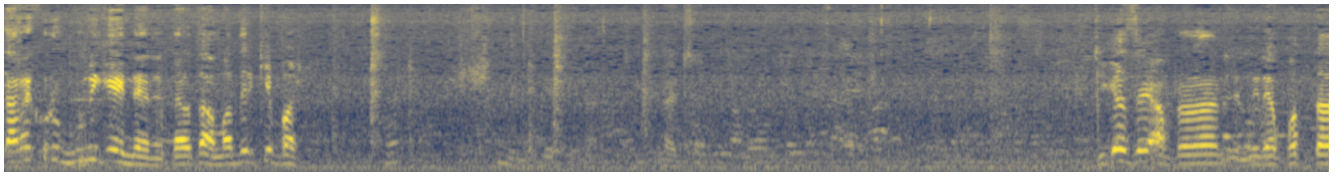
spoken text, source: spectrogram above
তারা কোনো ভূমিকাই নেয় না। তারা তো আমাদেরকে ঠিক আছে, আপনারা নিরাপত্তা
